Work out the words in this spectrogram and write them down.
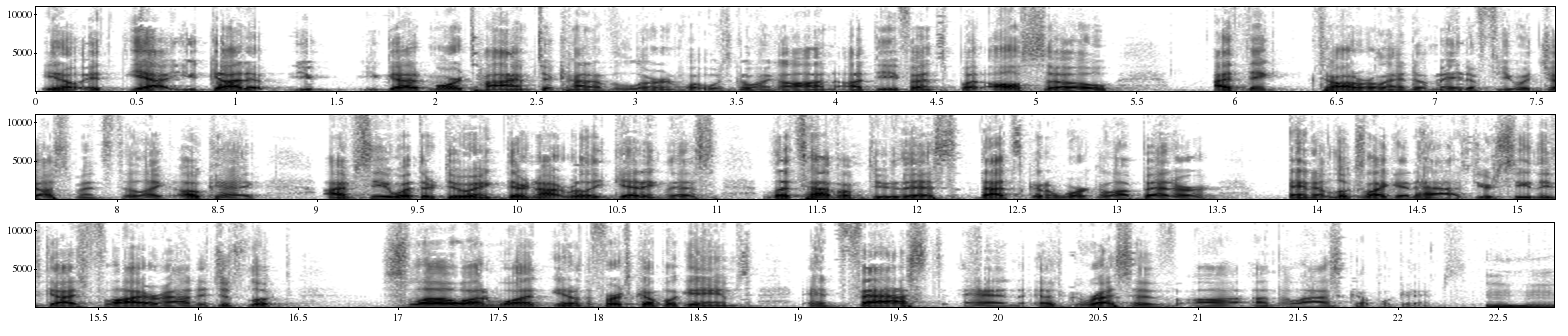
you know, it yeah, you got it. You you got more time to kind of learn what was going on on defense, but also I think Todd Orlando made a few adjustments. They're like, okay, I'm seeing what they're doing. They're not really getting this. Let's have them do this. That's going to work a lot better. And it looks like it has. You're seeing these guys fly around. It just looked slow on one, you know, the first couple of games, and fast and aggressive uh, on the last couple of games. Mm-hmm.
